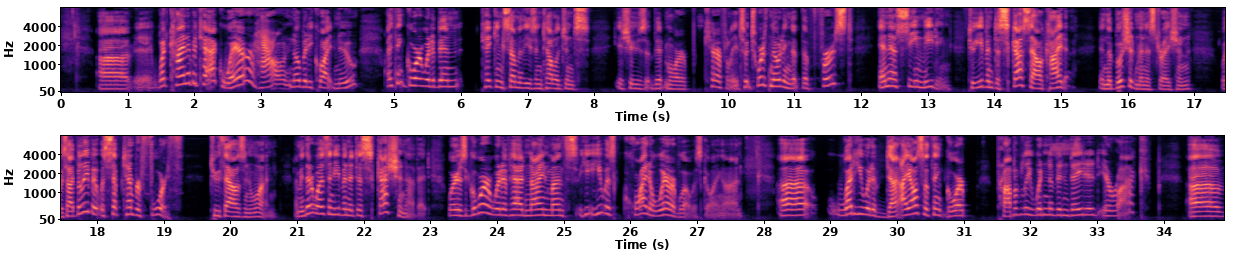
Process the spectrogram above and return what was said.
Uh, what kind of attack? Where? How? Nobody quite knew. I think Gore would have been taking some of these intelligence issues a bit more carefully. So it's worth noting that the first NSC meeting to even discuss Al Qaeda in the Bush administration was, I believe it was September 4th, 2001. I mean, there wasn't even a discussion of it. Whereas Gore would have had nine months. He, he was quite aware of what was going on. Uh, what he would have done. I also think Gore probably wouldn't have invaded Iraq. Uh,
